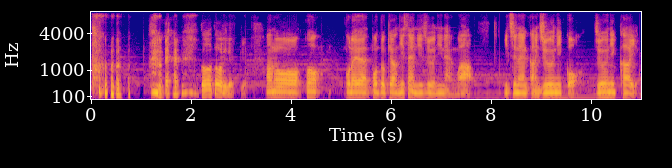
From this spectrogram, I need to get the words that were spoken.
その通りですよ。あのーここれ、ポッドキャスト、2022年は、1年間12個、12回、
